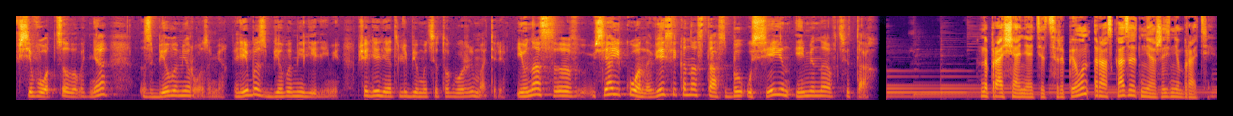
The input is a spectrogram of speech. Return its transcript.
всего целого дня с белыми розами, либо с белыми лилиями. Вообще лилия – это любимый цветок Божьей Матери. И у нас э, вся икона, весь иконостас был усеян именно в цветах. На прощание отец Серапион рассказывает мне о жизни братьев.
